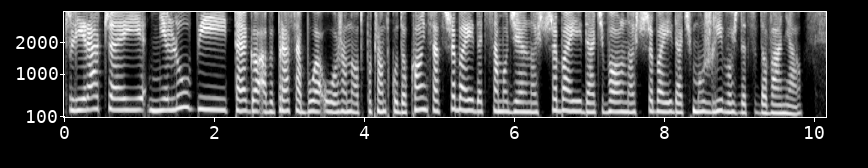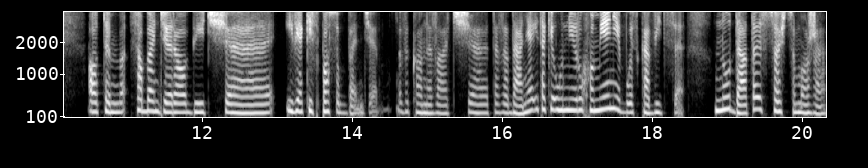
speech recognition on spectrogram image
Czyli raczej nie lubi tego, aby praca była ułożona od początku do końca. Trzeba jej dać samodzielność, trzeba jej dać wolność, trzeba jej dać możliwość decydowania o tym, co będzie robić e, i w jaki sposób będzie wykonywać e, te zadania. I takie unieruchomienie błyskawicy, nuda, to jest coś, co może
